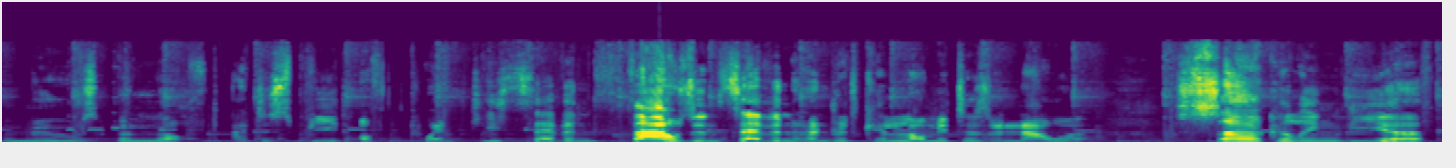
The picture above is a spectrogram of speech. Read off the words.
moves aloft at a speed of 27,700 kilometers an hour, circling the Earth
